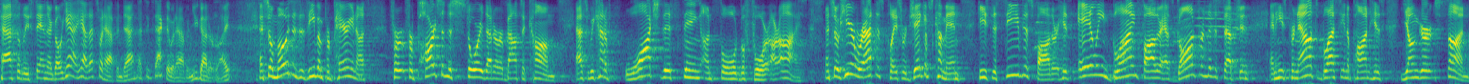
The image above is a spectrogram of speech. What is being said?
passively stand there and go, Yeah, yeah, that's what happened, Dad. That's exactly what happened. You got it right. And so Moses is even preparing us for, for parts of the story that are about to come as we kind of watch this thing unfold before our eyes. And so here we're at this place where Jacob's come in. He's deceived his father. His ailing, blind father has gone for the deception, and he's pronounced blessing upon his younger son.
